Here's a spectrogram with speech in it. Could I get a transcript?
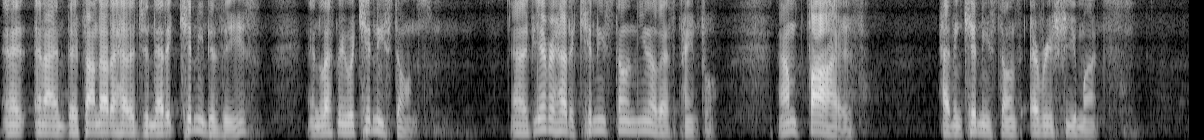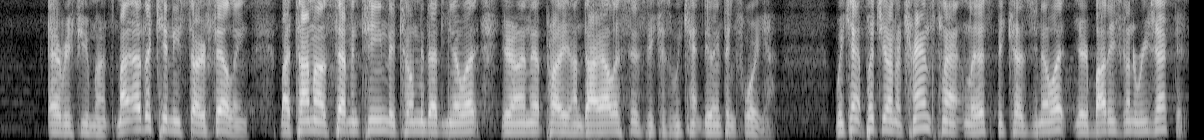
and, it, and I, they found out I had a genetic kidney disease and left me with kidney stones. Now, if you ever had a kidney stone, you know that's painful. Now, I'm five, having kidney stones every few months. Every few months. My other kidneys started failing. By the time I was 17, they told me that, you know what, you're on, probably on dialysis because we can't do anything for you. We can't put you on a transplant list because, you know what, your body's going to reject it.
